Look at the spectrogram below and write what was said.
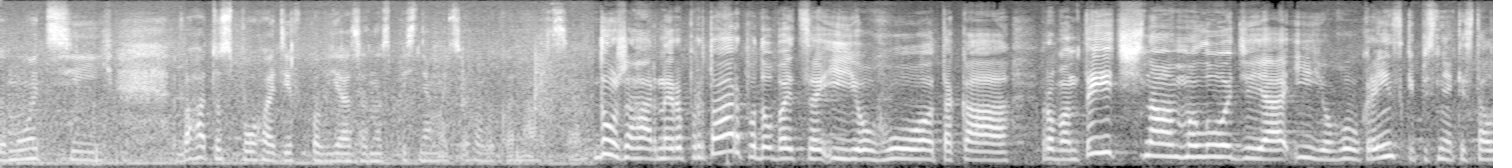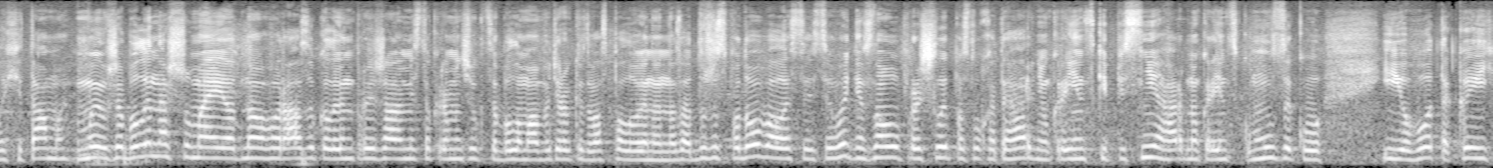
емоцій, багато спогадів пов'язано з піснями цього виконавця. Дуже гарний репертуар. Подобається і його така романтична мелодія, і його українські пісні, які стали хітами. Ми вже були на шумеї одного разу, коли він приїжджав в місто Кременчук. Це було, мабуть, років два з половиною назад. Дуже сподобалося. Сьогодні знову прийшли послухати гарні українські пісні, гарну українську музику і його такий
